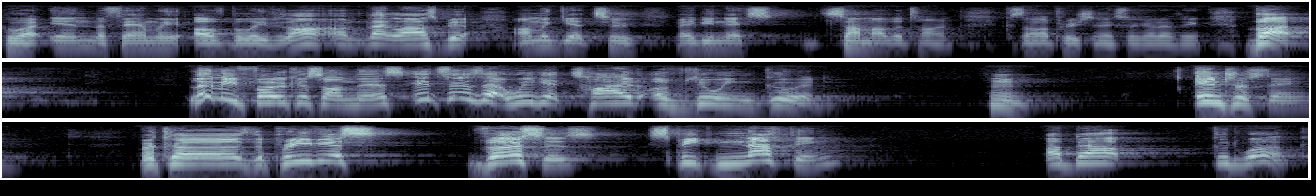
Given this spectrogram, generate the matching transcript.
who are in the family of believers. that last bit I'm gonna get to maybe next some other time because I'm not preaching next week, I don't think. But let me focus on this. It says that we get tired of doing good. Hmm. Interesting, because the previous verses speak nothing about good work.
